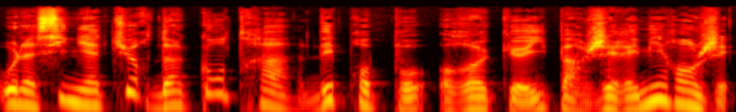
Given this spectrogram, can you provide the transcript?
ou la signature d'un contrat des propos recueillis par Jérémy Ranger.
